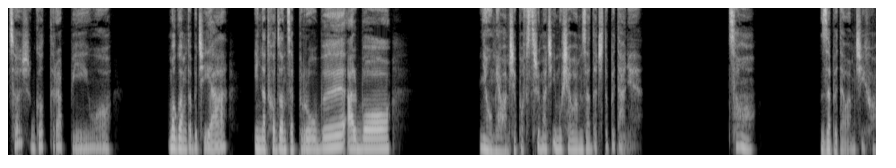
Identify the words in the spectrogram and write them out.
Coś go trapiło. Mogłam to być ja i nadchodzące próby, albo... Nie umiałam się powstrzymać i musiałam zadać to pytanie. Co? Zapytałam cicho.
